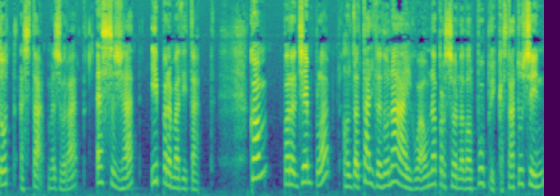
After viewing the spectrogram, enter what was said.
tot està mesurat, assajat i premeditat. Com, per exemple, el detall de donar aigua a una persona del públic que està tossint,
